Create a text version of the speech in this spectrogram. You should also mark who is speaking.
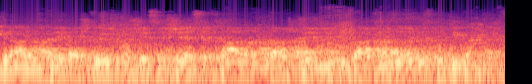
Speaker 1: Igralec Blega, številko 66, Taler Andraž, dve minuti kazni zaradi spotikanja.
